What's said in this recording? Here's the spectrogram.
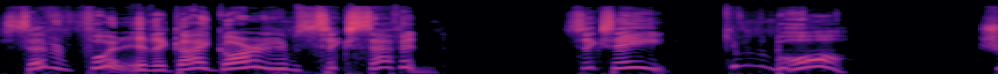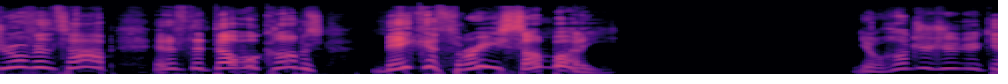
seven foot and the guy guarded him six seven, six eight. Give him the ball. Shoot over the top. And if the double comes, make a three, somebody. You know, Hunter Jr.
